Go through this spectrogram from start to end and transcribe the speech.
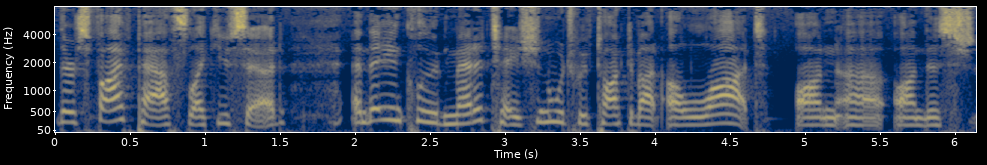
There's five paths, like you said, and they include meditation, which we've talked about a lot on uh, on this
